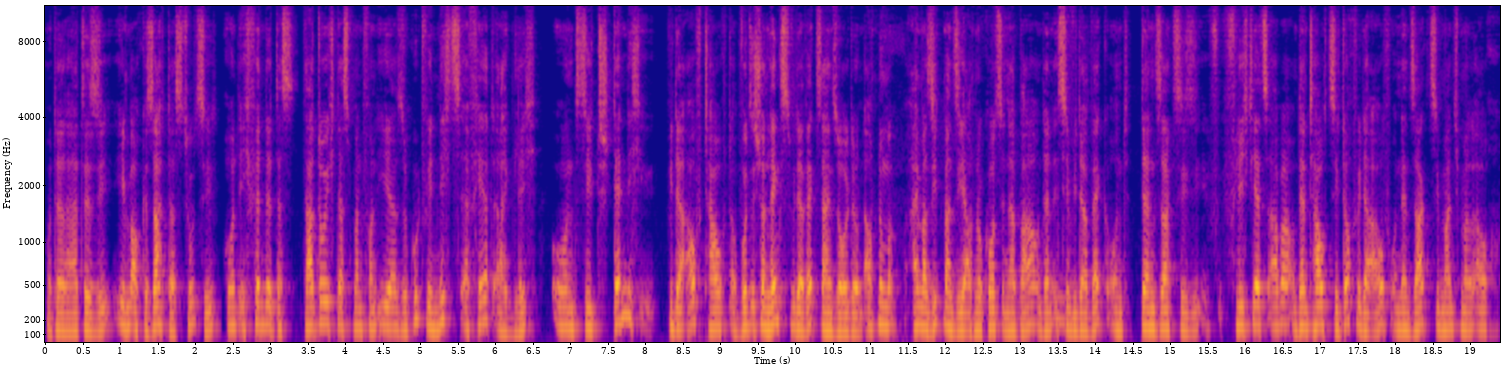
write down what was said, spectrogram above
Und da hatte sie ihm auch gesagt, das tut sie. Und ich finde, dass dadurch, dass man von ihr so gut wie nichts erfährt eigentlich, und sie ständig wieder auftaucht, obwohl sie schon längst wieder weg sein sollte. Und auch nur einmal sieht man sie ja auch nur kurz in der Bar und dann ist sie mhm. wieder weg und dann sagt sie, sie fliegt jetzt aber und dann taucht sie doch wieder auf und dann sagt sie manchmal auch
